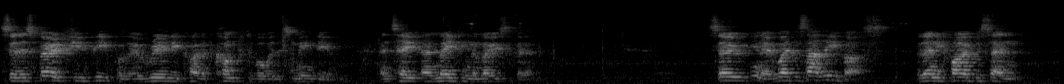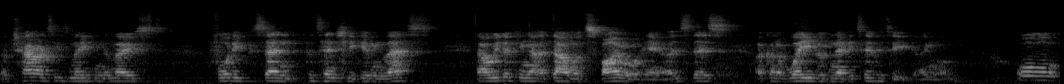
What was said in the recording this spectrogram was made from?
So there's very few people that are really kind of comfortable with this medium and, take, and making the most of it. So, you know, where does that leave us? With only 5% of charities making the most, 40% potentially giving less. Now, are we looking at a downward spiral here? Is this a kind of wave of negativity going on? Or,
